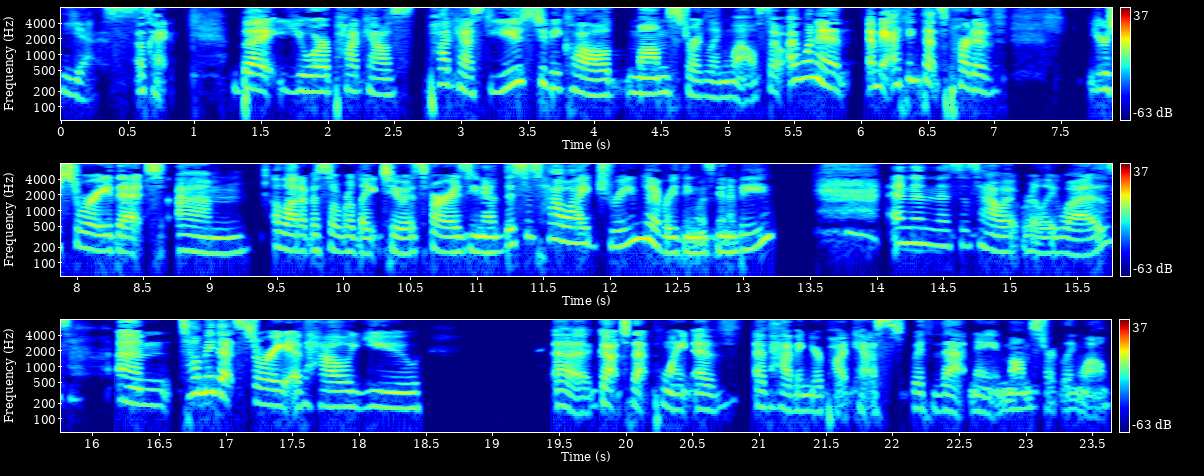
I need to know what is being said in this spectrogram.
Yes. Okay. But your podcast, podcast used to be called Mom Struggling Well. So I want to, I mean, I think that's part of your story that, um, a lot of us will relate to as far as, you know, this is how I dreamed everything was going to be. And then this is how it really was. Um, tell me that story of how you, uh, got to that point of, of having your podcast with that name, Mom Struggling Well.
